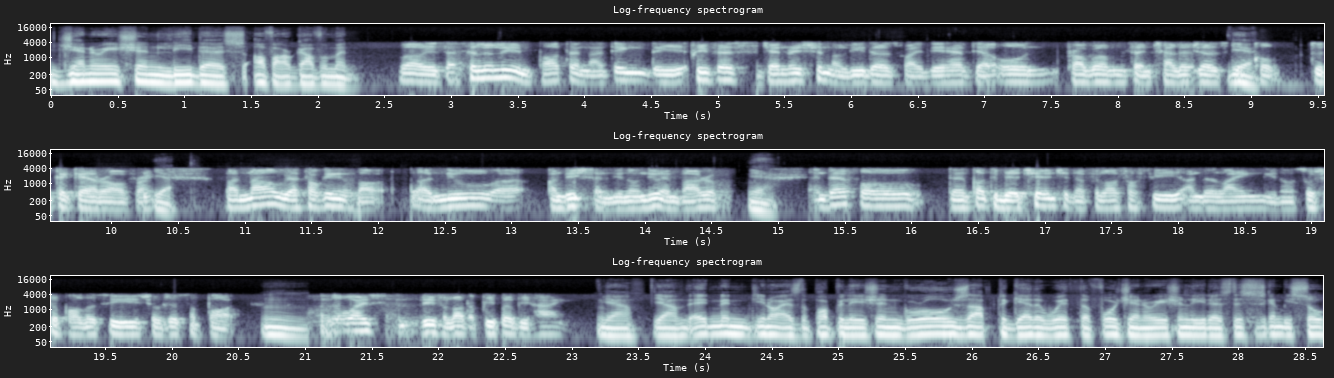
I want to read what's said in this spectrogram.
generation leaders of our government? Well, it's absolutely important. I think the previous generation of leaders, right, they have their own problems and challenges yeah. to cope, to take care of, right? Yeah. But now we are talking about a new uh, condition, you know, new environment. Yeah. And therefore, there's got to be a change in the philosophy underlying, you know, social policy, social support. Mm. Otherwise, leave a lot of people behind. Yeah, yeah, and, and you know, as the population grows up together with the fourth generation leaders, this is going to be so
